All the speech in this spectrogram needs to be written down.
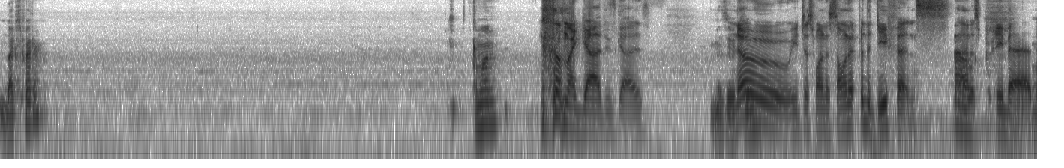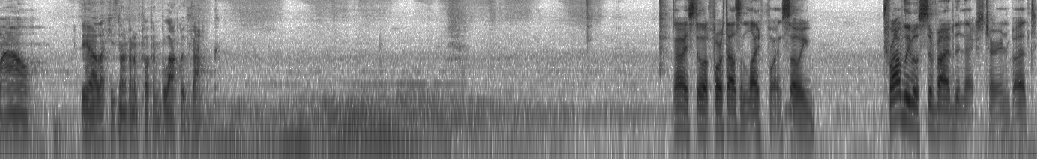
Leg Spreader? Come on, oh my god, these guys. Mizuki. No, he just wanted to summon it for the defense. That Oh. is pretty bad. Wow. Yeah, like he's not gonna fucking block with Valk. Oh, he's still at 4,000 life points, so he probably will survive the next turn, but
